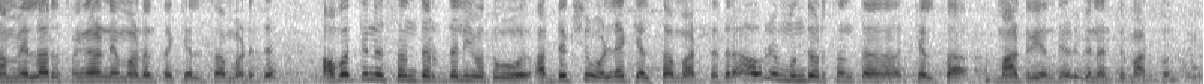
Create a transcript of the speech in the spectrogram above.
ನಮ್ಮೆಲ್ಲರ ಸಂಗ್ರಹಣೆ ಮಾಡೋಂಥ ಕೆಲಸ ಮಾಡಿದೆ. ಅವತ್ತಿನ ಸಂದರ್ಭದಲ್ಲಿ ಇವತ್ತು ಅಧ್ಯಕ್ಷರು ಒಳ್ಳೆ ಕೆಲಸ ಮಾಡ್ತಿದ್ದಾರೆ ಅವ್ರನ್ನ ಮುಂದುವರ್ಸೋಂಥ ಕೆಲಸ ಮಾಡಿರಿ ಅಂತೇಳಿ ವಿನಂತಿ ಮಾಡ್ಕೊತೀವಿ.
